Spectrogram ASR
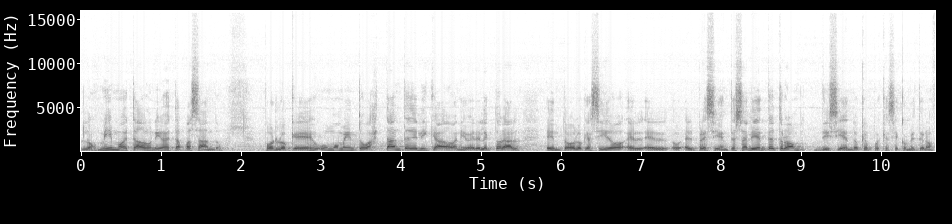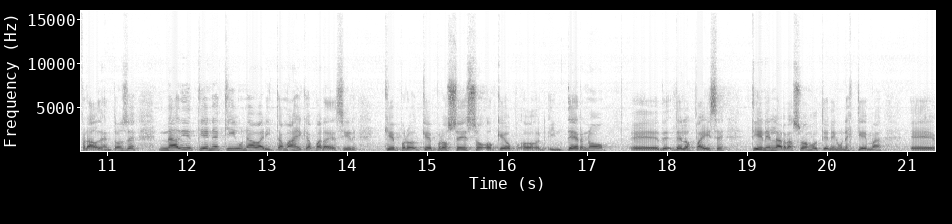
los mismos Estados Unidos está pasando por lo que es un momento bastante delicado a nivel electoral en todo lo que ha sido el, presidente saliente Trump diciendo que, pues, que se cometieron fraudes. Entonces, nadie tiene aquí una varita mágica para decir qué, qué proceso o qué interno eh, de, los países tienen la razón o tienen un esquema. Eh,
